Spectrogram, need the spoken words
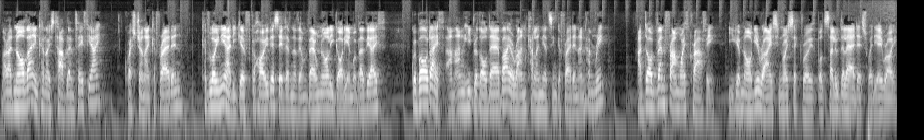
Mae'r adnoddau yn cynnwys taflen ffeithiau, cwestiynau cyffredin, cyflwyniad i gyrff gyhoeddus ei ddefnyddio'n fewnol i godi ymwybyddiaeth, gwybodaeth am anghydraddoldebau o ran canlyniad sy'n gyffredin yng Nghymru, a dogfen fframwaith craffu i gefnogi rai sy'n rhoi sicrwydd bod sylw dyledus wedi ei roi.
